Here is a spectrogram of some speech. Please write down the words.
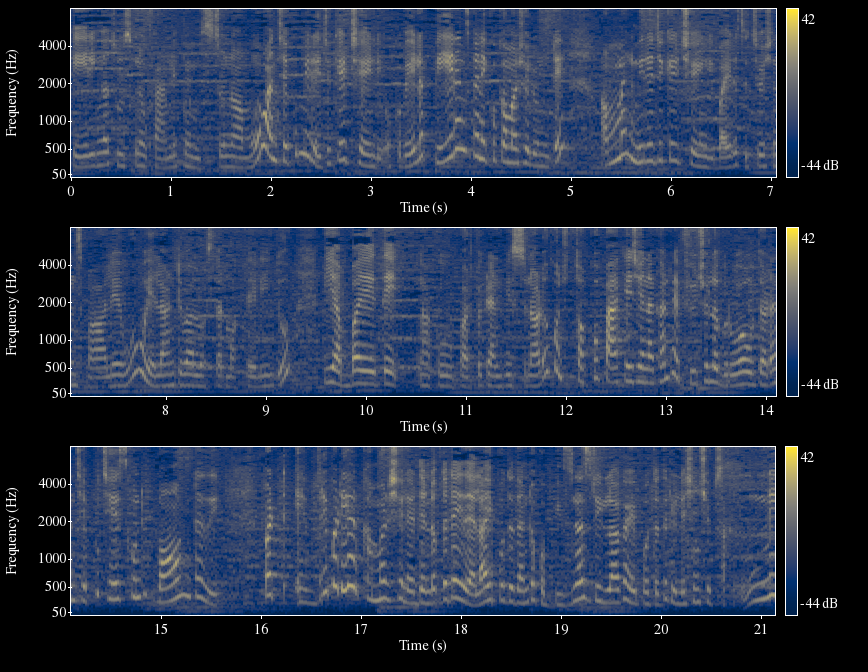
కేరింగ్గా చూసుకునే ఒక ఫ్యామిలీకి మేము ఇస్తున్నాము అని చెప్పి మీరు ఎడ్యుకేట్ చేయండి. ఒకవేళ పేరెంట్స్ కానీ ఎక్కువ కమర్షియల్ ఉంటే అమ్మాయిని మీరు ఎడ్యుకేట్ చేయండి. బయట సిచ్యువేషన్స్ బాగాలేవు ఎలాంటి వాళ్ళు వస్తారు మాకు తెలియదు ఈ అబ్బాయి అయితే నాకు పర్ఫెక్ట్ అనిపిస్తున్నాడు. కొంచెం తక్కువ ప్యాకేజ్ అయినా కానీ రేపు ఫ్యూచర్లో గ్రో అవుతాడని చెప్పి చేసుకుంటే బాగుంటుంది. But everybody are commercial. At end of the day ఇది ఎలా అయిపోతుంది అంటే ఒక బిజినెస్ డీల్ లాగా అయిపోతుంది. రిలేషన్షిప్స్ అన్నీ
